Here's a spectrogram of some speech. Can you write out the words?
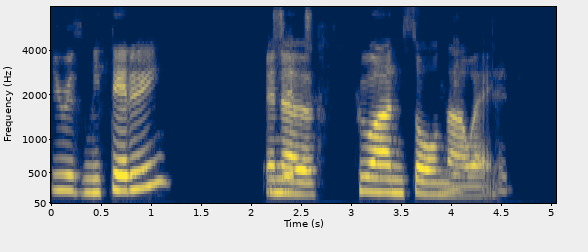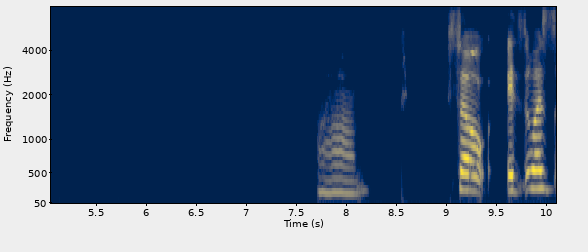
He was miteru Is in a it fuan na way. Um, so it was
